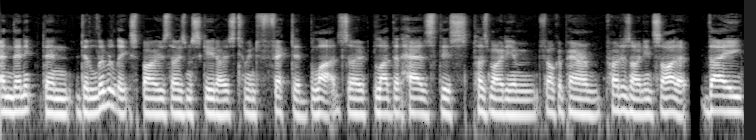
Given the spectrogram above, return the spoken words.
and then it then deliberately expose those mosquitoes to infected blood, so blood that has this Plasmodium falciparum protozoan inside it. They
